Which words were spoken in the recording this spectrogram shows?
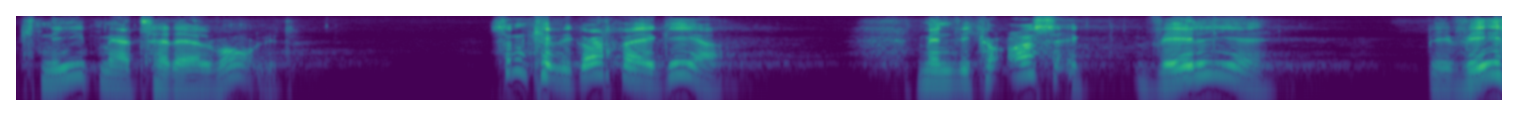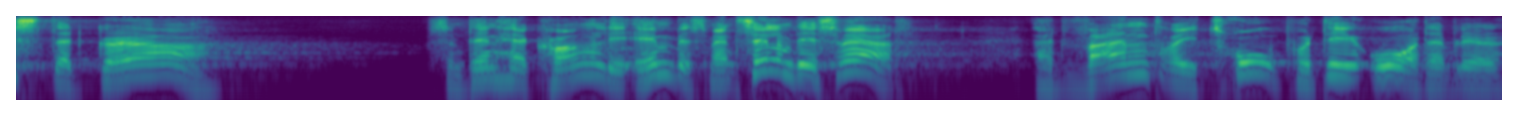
knibe med at tage det alvorligt. Sådan kan vi godt reagere. Men vi kan også vælge bevidst at gøre, som den her kongelige embedsmand, selvom det er svært, at vandre i tro på det ord, der, blev,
